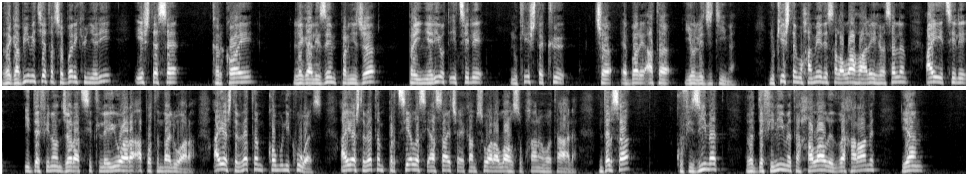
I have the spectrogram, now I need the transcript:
Dhe gabimi tjetër që bëri ky njeri ishte se kërkoi legalizim për një gjë prej njeriut i cili nuk ishte ky që e bëri atë jo legjitime. Nuk ishte Muhamedi sallallahu alaihi wasallam ai i cili i definon gjërat si të lejuara apo të ndaluara. Ai është vetëm komunikues. Ai është vetëm përcjellës i asaj që e ka mësuar Allahu subhanahu wa taala. Ndërsa kufizimet dhe definimet e hallallit dhe haramit janë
